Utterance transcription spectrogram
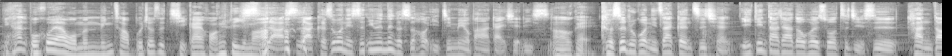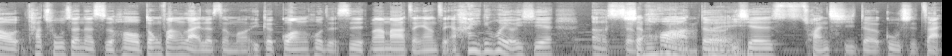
你看，不会啊，我们明朝不就是乞丐皇帝吗？是啊，是啊。可是问题是因为那个时候已经没有办法改写历史。OK，可是如果你在更之前，一定大家都会说自己是看到他出生的时候，东东方来了什么一个光，或者是妈妈怎样怎样，他一定会有一些。呃，神话的一些传奇的故事在，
